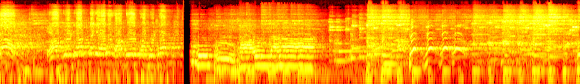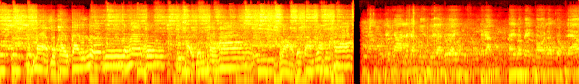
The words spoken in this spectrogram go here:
ยอดขอบคุณครับนักกีฬาทั้งสองทีมขอบคุณครับลืมที่ชาวนาแม่ปลูกไข่ไก่ลงแล้วคงมีไข่เป็นทองว่ายไปตามลำคลองทางผู้จัดการและก็ทีมเรือด้วยนะครับในประเภทพอเราจบแล้ว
